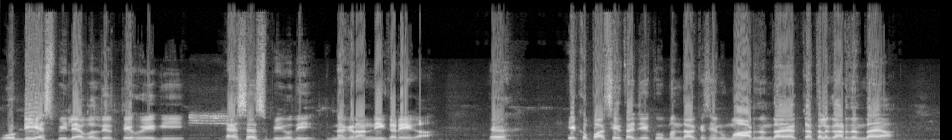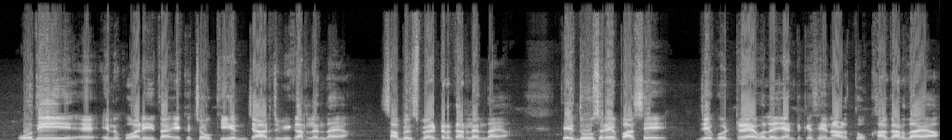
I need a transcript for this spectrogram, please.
ਉਹ ਡੀਐਸਪੀ ਲੈਵਲ ਦੇ ਉੱਤੇ ਹੋਏਗੀ ਐਸਐਸਪੀ ਉਹਦੀ ਨਿਗਰਾਨੀ ਕਰੇਗਾ। ਇੱਕ ਪਾਸੇ ਤਾਂ ਜੇ ਕੋਈ ਬੰਦਾ ਕਿਸੇ ਨੂੰ ਮਾਰ ਦਿੰਦਾ ਆ, ਕਤਲ ਕਰ ਦਿੰਦਾ ਆ, ਉਹਦੀ ਇਨਕੁਆਰੀ ਤਾਂ ਇੱਕ ਚੌਕੀ ਇੰਚਾਰਜ ਵੀ ਕਰ ਲੈਂਦਾ ਆ, ਸਬ ਇੰਸਪੈਕਟਰ ਕਰ ਲੈਂਦਾ ਆ, ਤੇ ਦੂਸਰੇ ਪਾਸੇ ਜੇ ਕੋਈ ਟਰੈਵਲ ਏਜੰਟ ਕਿਸੇ ਨਾਲ ਧੋਖਾ ਕਰਦਾ ਆ,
